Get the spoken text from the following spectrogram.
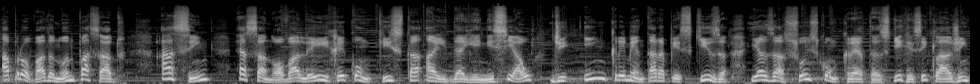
aprovada no ano passado. Assim, essa nova lei reconquista a ideia inicial de incrementar a pesquisa e as ações concretas de reciclagem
